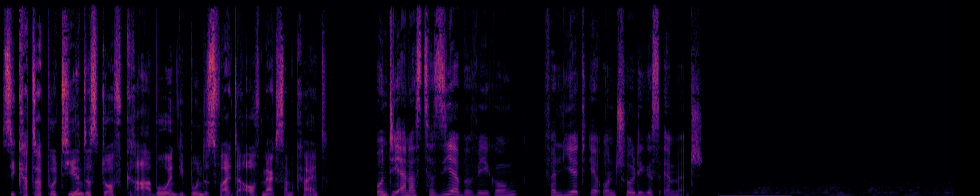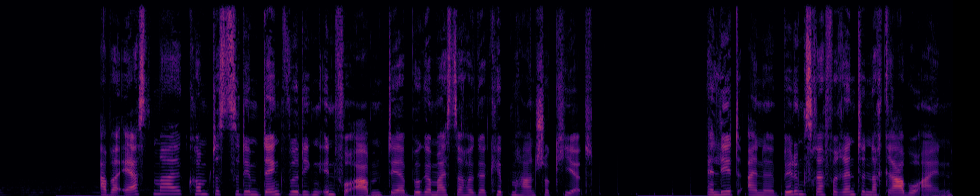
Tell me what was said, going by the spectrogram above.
Sie katapultieren das Dorf Grabo in die bundesweite Aufmerksamkeit. Und die Anastasia-Bewegung verliert ihr unschuldiges Image. Aber erstmal kommt es zu dem denkwürdigen Infoabend, der Bürgermeister Holger Kippenhahn schockiert. Er lädt eine Bildungsreferentin nach Grabo ein,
